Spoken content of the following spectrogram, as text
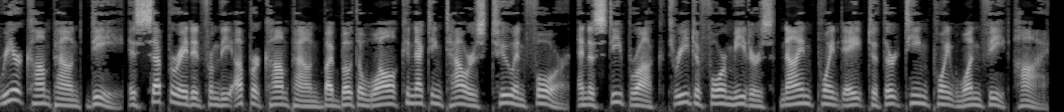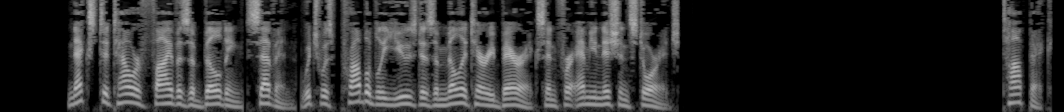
rear compound D is separated from the upper compound by both a wall connecting towers 2 and 4 and a steep rock 3 to 4 meters (9.8 to 13.1 feet) high. Next to Tower 5 is a building 7 which was probably used as a military barracks and for ammunition storage. Topic:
